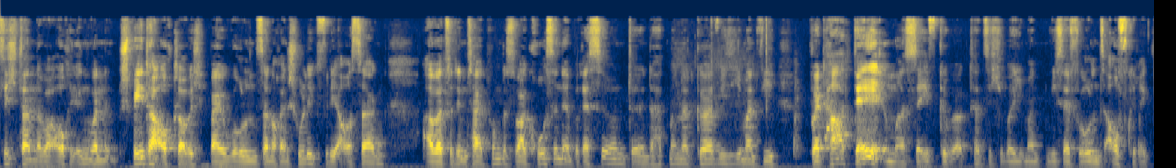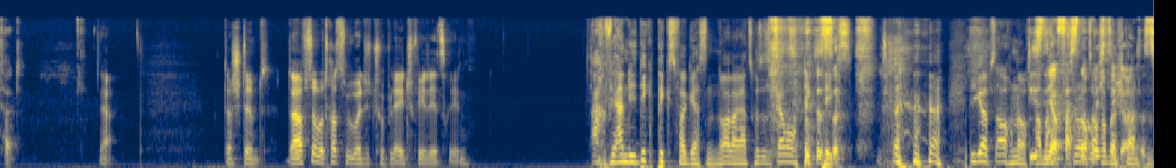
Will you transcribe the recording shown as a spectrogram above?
sich dann aber auch irgendwann später auch, glaube ich, bei Rollins dann noch entschuldigt für die Aussagen. Aber zu dem Zeitpunkt, das war groß in der Presse und äh, da hat man halt gehört, wie jemand wie Bret Hart, der ja immer safe gewirkt hat, sich über jemanden wie Seth Rollins aufgeregt hat. Das stimmt. Darfst du aber trotzdem über die Triple H-Fehde jetzt reden. Ach, wir haben die Dickpics vergessen. Nur aber ganz kurz, es gab auch Dickpics. die gab es auch noch. die sind aber ja fast noch auch überstanden.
